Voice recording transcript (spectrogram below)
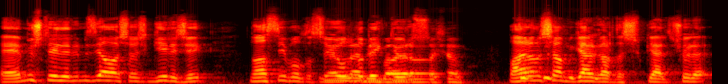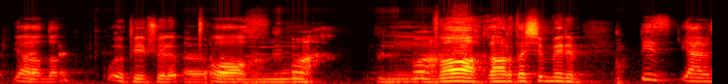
Ee, müşterilerimiz yavaş yavaş gelecek. Nasip olursa Yerler yolda bekliyoruz. bayramlaşalım. Bayram Şam gel kardeşim gel şöyle yanından öpeyim şöyle. Oh. Ah kardeşim benim. Biz yani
